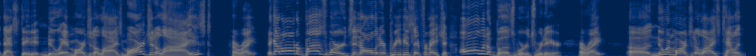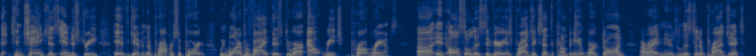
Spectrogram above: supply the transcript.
that stated new and marginalized, marginalized. All right. They got all the buzzwords in all of their previous information. All of the buzzwords were there. All right. Uh, new and marginalized talent that can change this industry if given the proper support. We want to provide this through our outreach programs. Uh, it also listed various projects that the company had worked on. All right, and there's a list of the projects.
